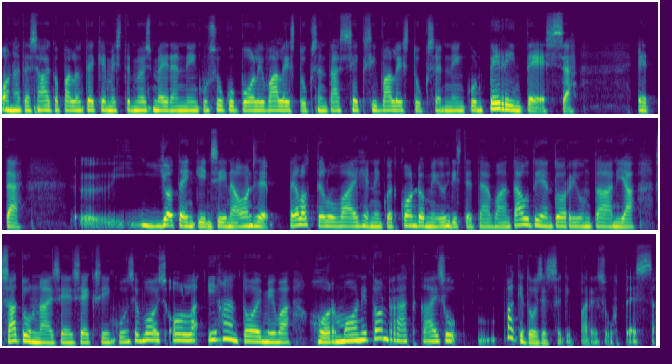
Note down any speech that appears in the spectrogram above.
Onhan tässä aika paljon tekemistä myös meidän niin kuin sukupuolivalistuksen tai seksivalistuksen niin kuin perinteessä, että – jotenkin siinä on se pelotteluvaihe, niin kuin, että kondomi yhdistetään vain tautien torjuntaan ja satunnaiseen seksiin, kun se voisi olla ihan toimiva hormoniton ratkaisu vakituisessakin parisuhteessa.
